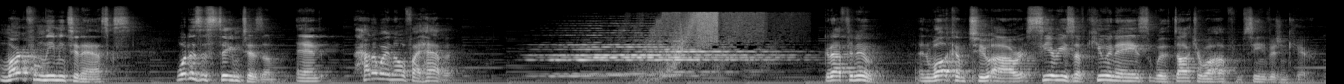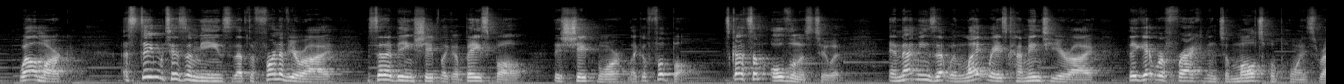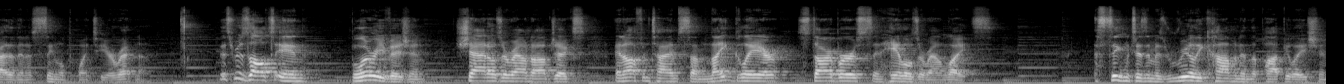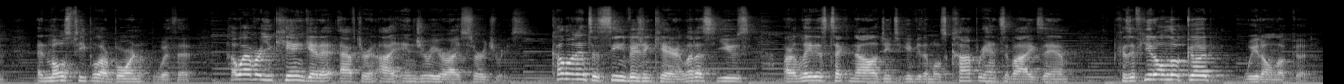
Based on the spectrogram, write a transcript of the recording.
Mark from Leamington asks, what is astigmatism and how do I know if I have it? Good afternoon and welcome to our series of Q&As with Dr. Wahab from SEEN Vision Care. Well Mark, astigmatism means that the front of your eye, instead of being shaped like a baseball, is shaped more like a football. It's got some ovalness to it and that means that when light rays come into your eye, they get refracted into multiple points rather than a single point to your retina. This results in blurry vision, shadows around objects, and oftentimes some night glare, starbursts, and halos around lights. Astigmatism is really common in the population, and most people are born with it. However, you can get it after an eye injury or eye surgeries. Come on into SEEN Vision Care and let us use our latest technology to give you the most comprehensive eye exam, because if you don't look good, we don't look good.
